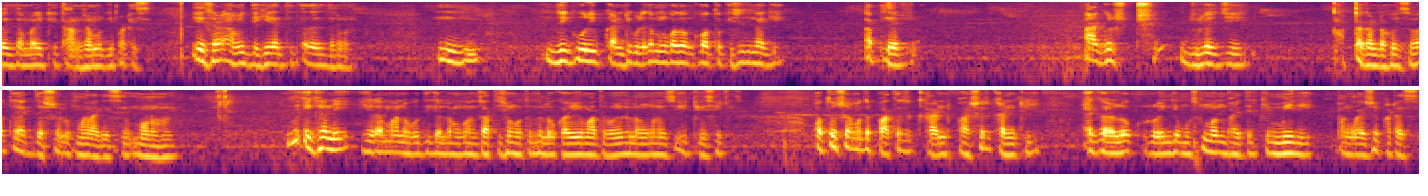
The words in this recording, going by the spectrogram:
লাগতে আমরা এটি ত্রাণ সামগ্রী পাঠাইছি। এছাড়া আমি দেখি না তাদের পারব যে গরিব কান্ট্রিগুলো যেমন গত গত কিছুদিন আগে আপনার আগস্ট, জুলাই যে হত্যাকাণ্ড হয়েছে, হয়তো এক দেড়শো লোক মারা গেছে মনে হয়। এখানে এরা মানবাধিকার লঙ্ঘন জাতিসংঘ থেকে লোক আর এই লঙ্ঘন হয়েছে এটি হয়েছে এটি অথচ আমাদের পাতের কান পাশের কান্ট্রি এগারো লোক রোহিঙ্গা মুসলমান ভাইদেরকে মেরে বাংলাদেশে পাঠাইছে।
